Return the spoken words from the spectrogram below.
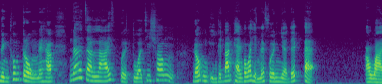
หนึ่งทุ่มตรงนะครับ น่าจะไลฟ์เปิดตัวที่ช่อง น้องอุงอิงเพชรบ้านแพงเพราะว่าเห็นแม่เฟิร์นเนี่ยได้แปะเอาไว้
